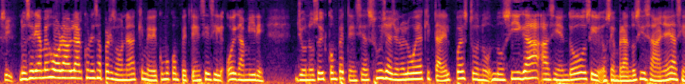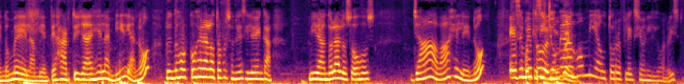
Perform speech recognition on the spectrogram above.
Sí. ¿No sería mejor hablar con esa persona que me ve como competencia y decirle, oiga, mire, yo no soy competencia suya, yo no le voy a quitar el puesto, no, no siga haciendo si- o sembrando cizaña y haciéndome el ambiente harto y ya deje la envidia, ¿no? No es mejor coger a la otra persona y decirle, venga, mirándola a los ojos, ya, bájele, ¿no? Ese Porque método si es yo me bueno. hago mi autorreflexión y digo, bueno, listo,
